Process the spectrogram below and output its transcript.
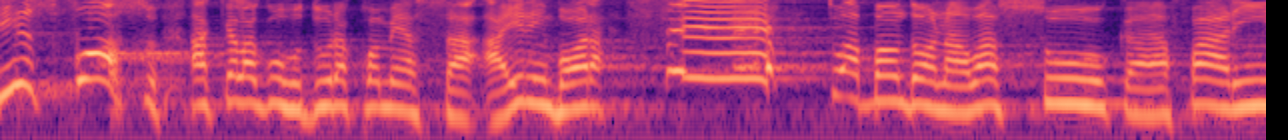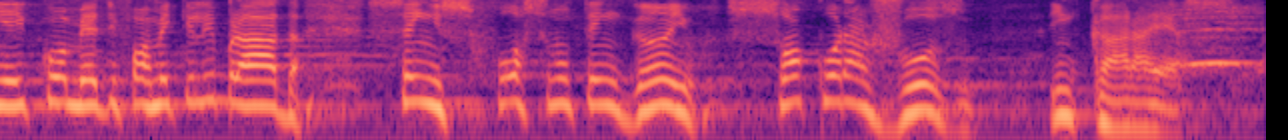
E esforço aquela gordura começar a ir embora. Sim! Tu abandonar o açúcar, a farinha e comer de forma equilibrada. Sem esforço não tem ganho, só corajoso encara essa.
